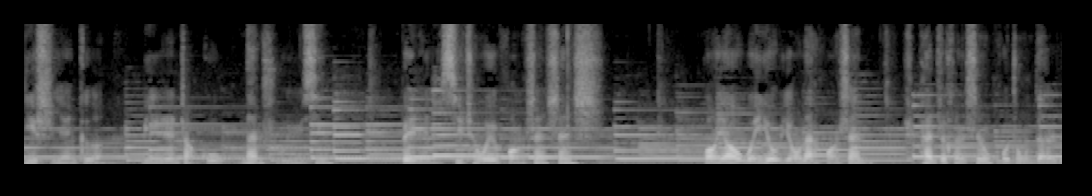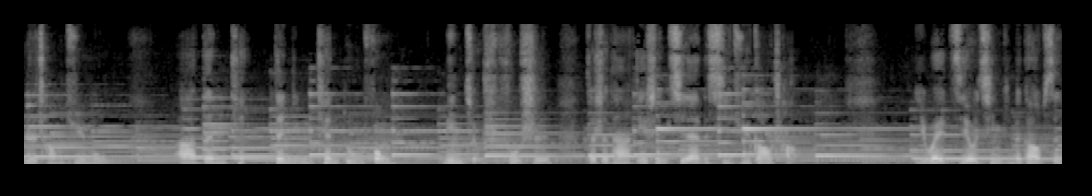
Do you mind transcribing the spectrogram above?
历史沿革、名人掌故烂熟于心，被人戏称为“黄山山史”。广邀文友游览黄山，是潘之恒生活中的日常剧目；而登天登临天都峰，命九十赋诗，则是他一生期待的戏剧高潮。一位自幼清贫的高僧，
